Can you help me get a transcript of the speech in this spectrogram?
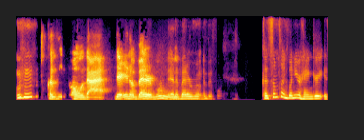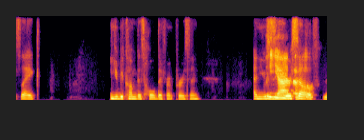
because mm-hmm. you know that they're in a better mood. In a better mood than before. Because sometimes when you're hangry, it's like you become this whole different person. And you see yeah, yourself so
